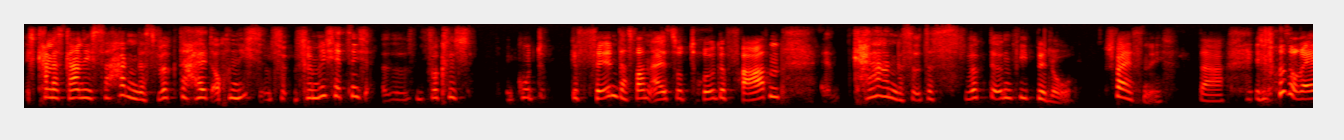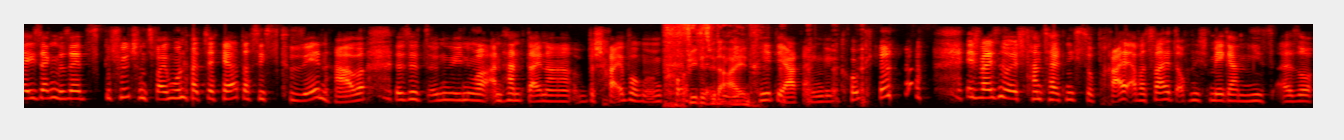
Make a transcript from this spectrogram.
ich kann das gar nicht sagen. Das wirkte halt auch nicht, für mich jetzt nicht äh, wirklich gut gefilmt. Das waren alles so tröge Farben. Äh, keine Ahnung, das, das wirkte irgendwie billow. Ich weiß nicht da. Ich muss auch ehrlich sagen, das ist jetzt gefühlt schon zwei Monate her, dass ich es gesehen habe. Das ist jetzt irgendwie nur anhand deiner Beschreibung und kurz Fiel es wieder ein. Wikipedia reingeguckt. ich weiß nur, ich fand es halt nicht so prall, aber es war jetzt auch nicht mega mies. Also,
